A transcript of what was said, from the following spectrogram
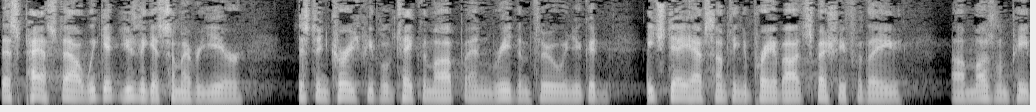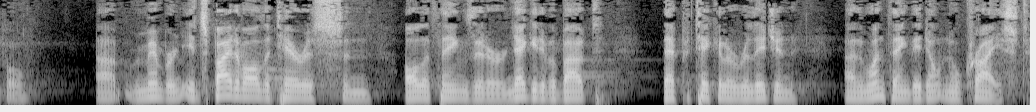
that's passed out. We get usually get some every year, just encourage people to take them up and read them through. And you could each day have something to pray about, especially for the uh, Muslim people. Uh, remember, in spite of all the terrorists and all the things that are negative about that particular religion, uh, the one thing they don't know Christ.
